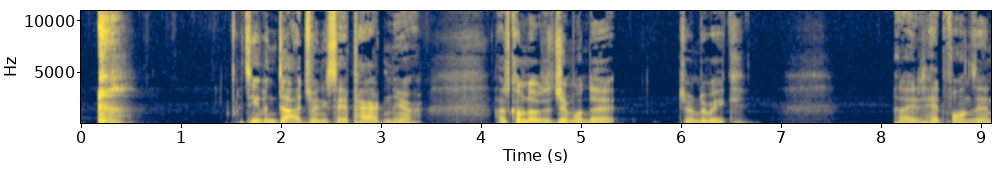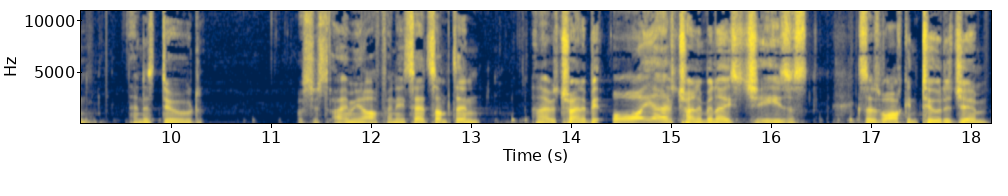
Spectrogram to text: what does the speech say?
it's even dodge when you say pardon here. I was coming out of the gym one day during the week, and I had headphones in, and this dude was just eyeing me off, and he said something, and I was trying to be, oh yeah, I was trying to be nice, Jesus, because I was walking to the gym,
